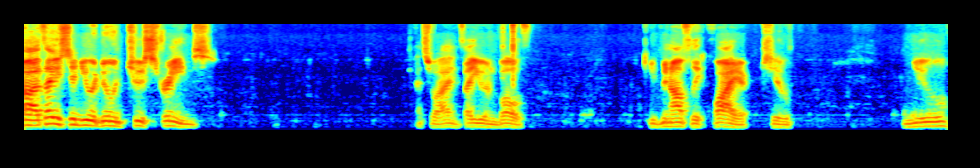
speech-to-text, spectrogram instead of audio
Oh, I thought you said you were doing two streams. That's why I thought you were in both. You've been awfully quiet too. New.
